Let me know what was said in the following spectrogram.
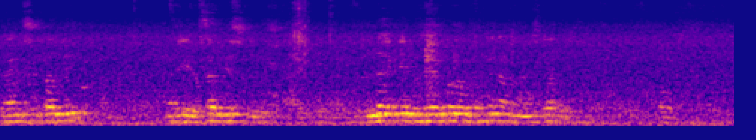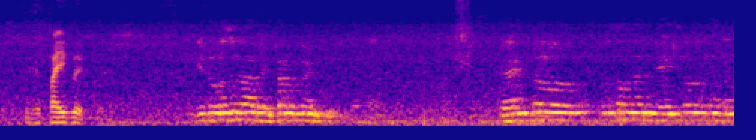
బ్యాంక్ సిబ్బంది మరియు సర్వీస్ అందరికీ హృదయపూర్వకంగా నా నమస్కారం ఈ రోజు నా రిటైర్మెంట్ బ్యాంక్లో టూ థౌజండ్ ఎయిట్లో నేను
